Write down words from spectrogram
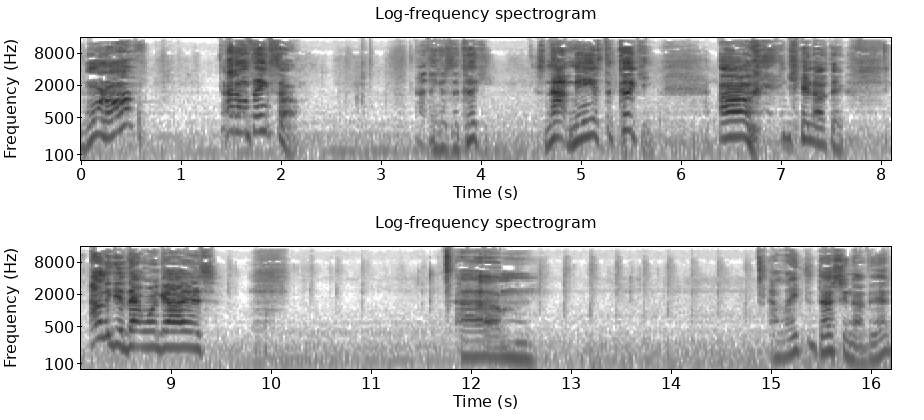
worn off? I don't think so. I think it's the cookie. It's not me, it's the cookie. Um, getting out there. I'm gonna give that one, guys. Um, I like the dusting of it.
